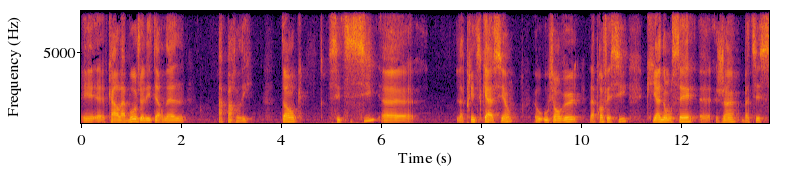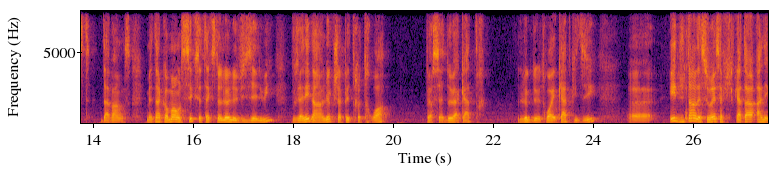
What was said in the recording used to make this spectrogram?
et, euh, car la bouche de l'Éternel a parlé. Donc, c'est ici euh, la prédication, ou, si on veut, la prophétie qui annonçait Jean-Baptiste d'avance. Maintenant, comment on sait que ce texte-là le visait lui? Vous allez dans Luc chapitre 3, versets 2 à 4. Luc 2, 3 et 4, qui dit euh, Et du temps des souverains sacrificateurs Anne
